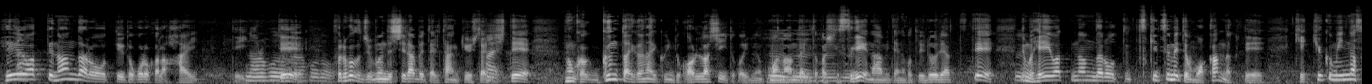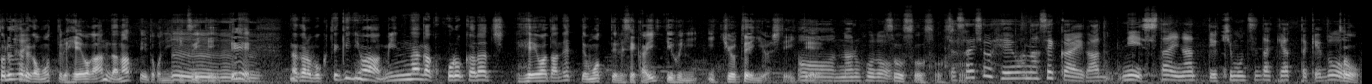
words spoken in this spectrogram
平和ってなんだろうっていうところから入っていってそれこそ自分で調べたり探求したりして、なんか軍隊がない国とかあるらしいとかいうのを学んだりとかしてすげえなみたいなこといろいろやってて、でも平和ってなんだろうって突き詰めても分かんなくて結局みんなそれぞれが思ってる平和があるんだなっていうところに行き着いていてだから僕的にはみんなが心からち平和だねって思ってる世界っていうふうに一応定義はしていて。ああなるほど。そうそうそうじゃ最初は平和な世界がにしたいなっていう気持ちだけあったけそど、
